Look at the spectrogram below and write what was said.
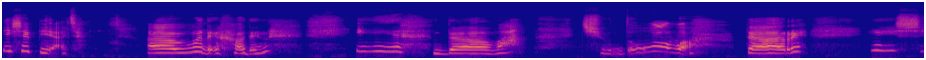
І ще п'ять. Е, Видих. Один. І два. Чудово. Три. І ще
